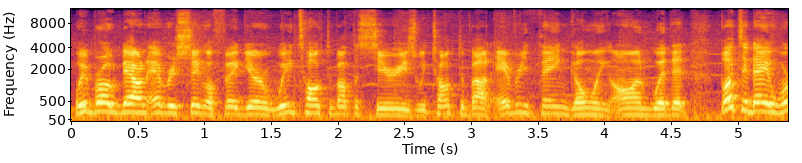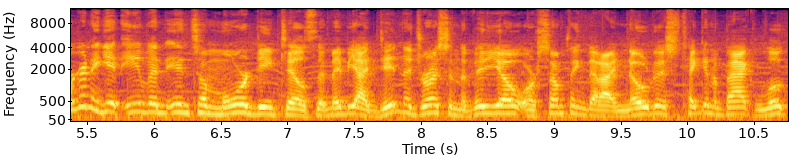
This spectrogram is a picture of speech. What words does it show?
We broke down every single figure. We talked about the series. We talked about everything going on with it. But today, we're going to get even into more details that maybe I didn't address in the video or something that I noticed, taking a back look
